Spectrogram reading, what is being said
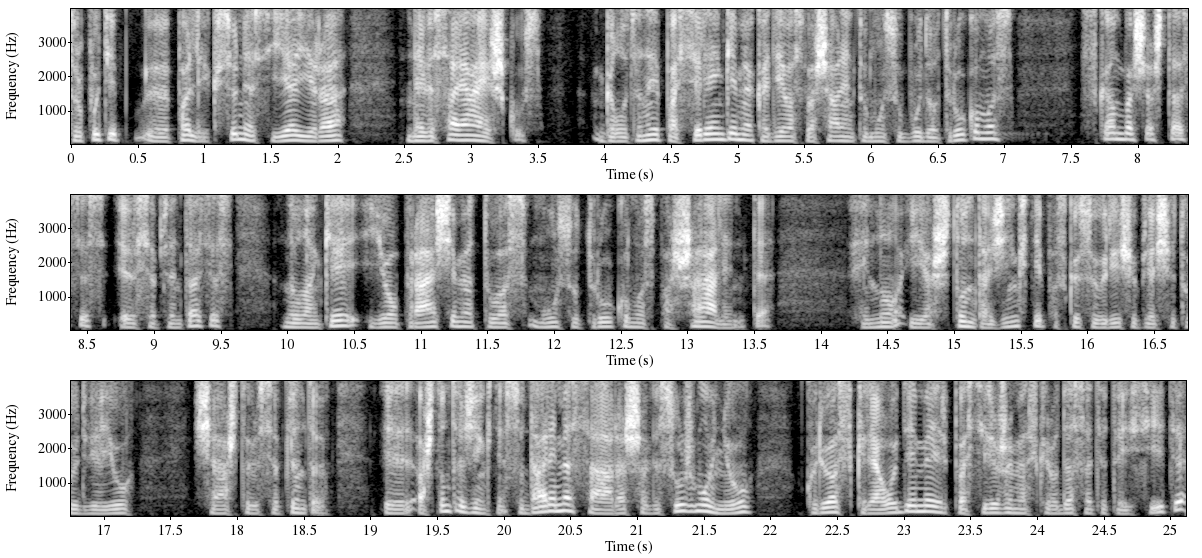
truputį e, paliksiu, nes jie yra ne visai aiškus. Galutinai pasirengėme, kad Dievas pašalintų mūsų būdo trūkumus, skamba šeštasis ir septintasis, nulankiai jo prašėme tuos mūsų trūkumus pašalinti. Einu į aštuntą žingsnį, paskui sugrįšiu prie šitų dviejų, šešto ir septinto. E, aštuntas žingsnis. Sudarėme sąrašą visų žmonių, kuriuos skriaudėme ir pasiryžome skriaudas atitaisyti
